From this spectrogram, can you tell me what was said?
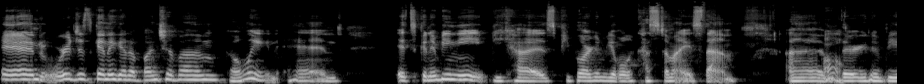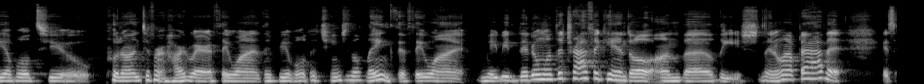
And we're just going to get a bunch of them going. And it's going to be neat because people are going to be able to customize them. Um, oh. They're going to be able to put on different hardware if they want. They'll be able to change the length if they want. Maybe they don't want the traffic handle on the leash. They don't have to have it. It's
